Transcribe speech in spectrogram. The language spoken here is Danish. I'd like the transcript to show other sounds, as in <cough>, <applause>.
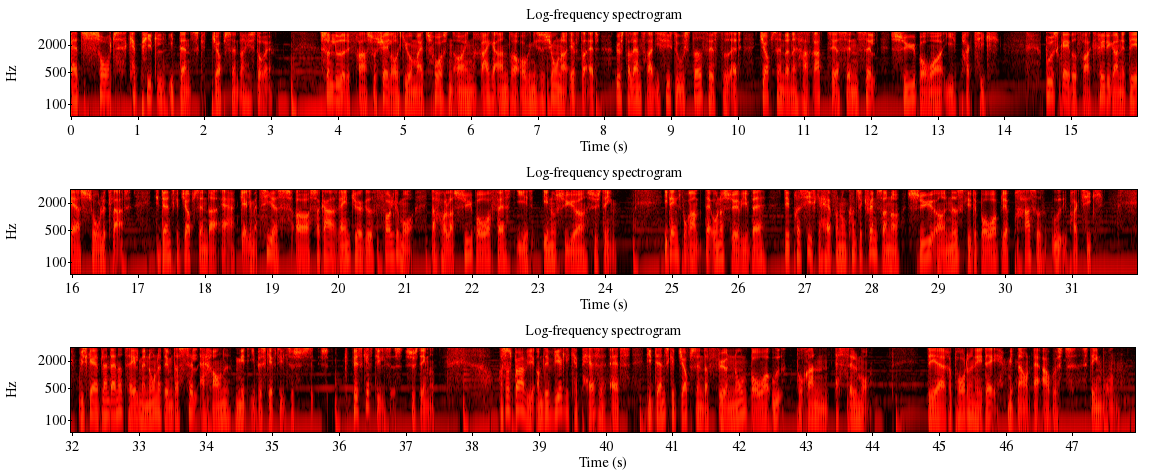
Det er et sort kapitel i dansk jobcenterhistorie. Sådan lyder det fra socialrådgiver Maj Thorsen og en række andre organisationer, efter at Østerlandsret i sidste uge stadfæstede, at jobcenterne har ret til at sende selv syge borgere i praktik. Budskabet fra kritikerne, det er soleklart. De danske jobcenter er galimatias og sågar rendyrket folkemord, der holder syge borgere fast i et endnu sygere system. I dagens program, der undersøger vi, hvad det præcis skal have for nogle konsekvenser, når syge og nedslidte borgere bliver presset ud i praktik. Vi skal blandt andet tale med nogle af dem, der selv er havnet midt i beskæftigelses- beskæftigelsessystemet. Og så spørger vi, om det virkelig kan passe, at de danske jobcenter fører nogle borgere ud på randen af selvmord. Det er reporterne i dag. Mit navn er August Stenbrun.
